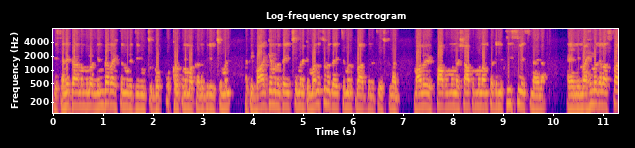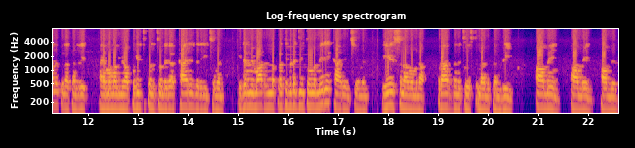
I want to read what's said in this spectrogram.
ఈ సన్నిధానంలో నిందరహితంగా జీవించి గొప్ప కృపను మాకు అనుగ్రహించమని అతి భాగ్యమును దయచేయమని అతి మనసును దయచేయమని ప్రార్థన చేస్తున్నాను. మాలో పాపమున్న శాపమున్న అంతటిని తీసివేసిన ఆయన ఆయన నీ మహిమ గల అస్తాలకు నా తండ్రి. ఆయన మమ్మల్ని మేము అప్పగించుకొని చూడగా కార్యం జరిగించమని ఇద్దరు మీ మాటలున్న ప్రతిభట జీవితంలో మీరే కార్యం చేయమని ఏసునామమున ప్రార్థన చేస్తున్నాను తండ్రి. Amen amen amen.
